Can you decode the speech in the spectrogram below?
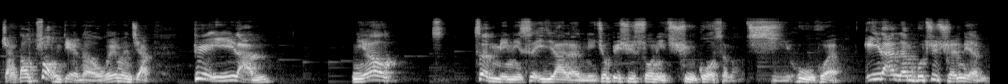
讲到重点了，我跟你们讲，去宜兰，你要。证明你是宜兰人，你就必须说你去过什么洗护会。宜兰人不去全联，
